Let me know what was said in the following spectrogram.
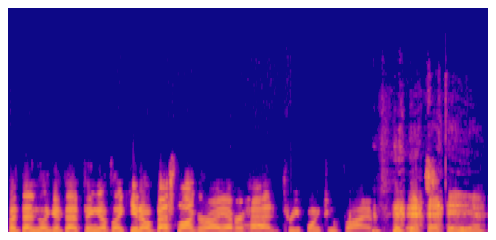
but then they'll get that thing of like you know best lager I ever had 3.25 yeah,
